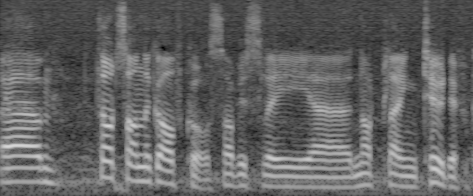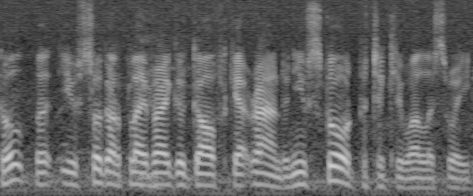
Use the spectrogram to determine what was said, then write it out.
Um, thoughts on the golf course? Obviously, uh, not playing too difficult, but you've still got to play very good golf to get round, and you've scored particularly well this week.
